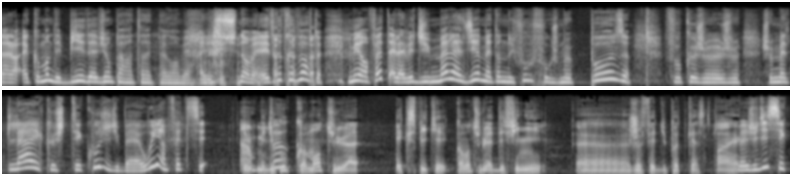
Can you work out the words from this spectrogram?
Non, alors elle commande des billets d'avion par internet, ma grand-mère. Elle est non mais elle est très très forte. Mais en fait, elle avait du mal à se dire maintenant du coup, il faut que je me pose, faut que je je, je me mette là et que je t'écoute. Je dis bah oui, en fait, c'est un mais du peu coup, comment tu lui as expliqué, comment tu lui as défini euh, je fais du podcast. Ben, je dis c'est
